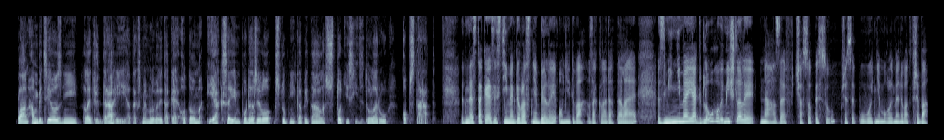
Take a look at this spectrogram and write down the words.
Plán ambiciozní, leč drahý a tak jsme mluvili také o tom, jak se jim podařilo vstupní kapitál 100 tisíc dolarů obstarat. Dnes také zjistíme, kdo vlastně byli oni dva zakladatelé. Zmíníme, jak dlouho vymýšleli název časopisu, že se původně mohli jmenovat třeba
